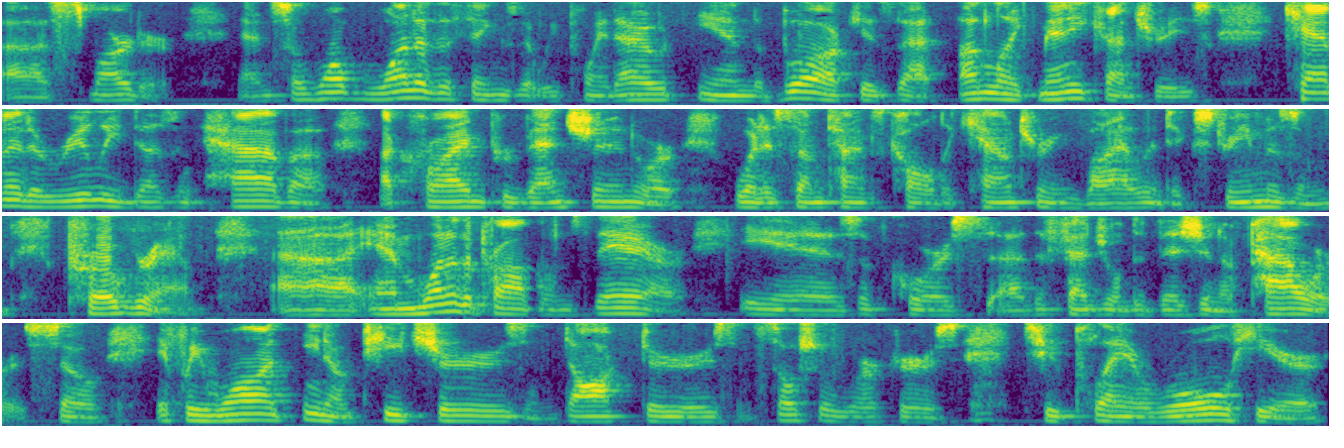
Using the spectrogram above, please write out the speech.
uh, smarter. And so, one, one of the things that we point out in the book is that, unlike many countries, Canada really doesn't have a, a crime prevention or what is sometimes called a countering violent extremism program. Uh, and one of the problems there is, of course, uh, the federal division of powers. So, if we want, you know, teachers and doctors and social workers to play a role here,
